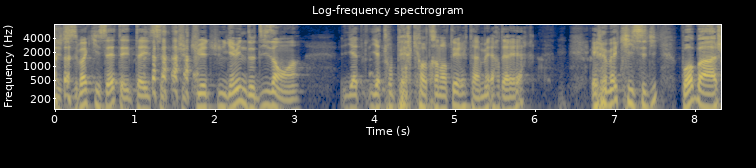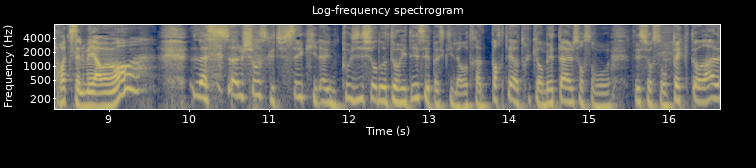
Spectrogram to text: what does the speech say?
tu, tu sais pas qui c'est. t'es- tu, tu es une gamine de 10 ans. Hein. Il y a, y a ton père qui est en train d'enterrer ta mère derrière. Et le mec, il s'est dit, bon, bah, je crois que c'est le meilleur moment. La seule chose que tu sais qu'il a une position d'autorité, c'est parce qu'il est en train de porter un truc en métal sur son, sur son pectoral.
